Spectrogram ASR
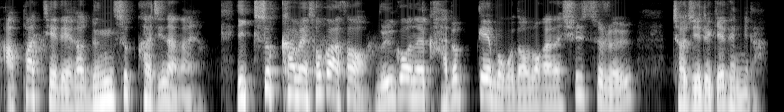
아파트에 대해서 능숙하진 않아요. 익숙함에 속아서 물건을 가볍게 보고 넘어가는 실수를 저지르게 됩니다.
